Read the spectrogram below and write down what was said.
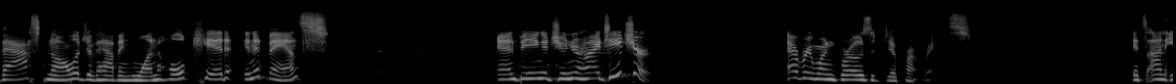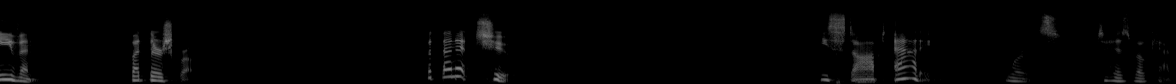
vast knowledge of having one whole kid in advance and being a junior high teacher. Everyone grows at different rates. It's uneven, but there's growth. But then at two, he stopped adding words to his vocabulary.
